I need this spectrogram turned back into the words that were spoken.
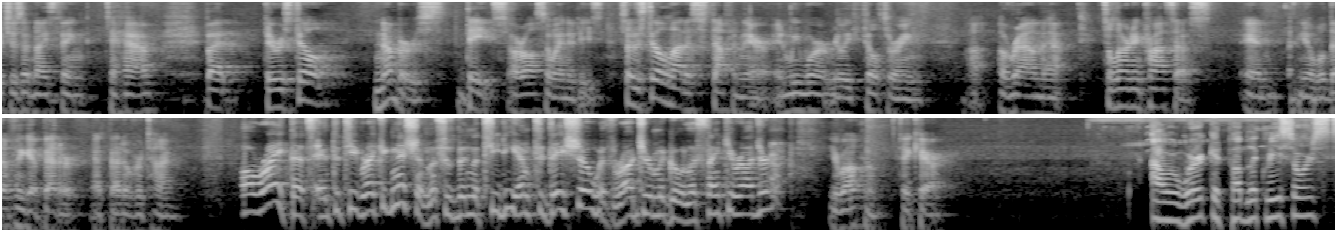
which is a nice thing to have. But there are still numbers, dates are also entities. So there's still a lot of stuff in there, and we weren't really filtering uh, around that. It's a learning process, and you know we'll definitely get better at that over time. All right, that's entity recognition. This has been the TDM Today Show with Roger Magoulas. Thank you, Roger. You're welcome. Take care. Our work at Public Resource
